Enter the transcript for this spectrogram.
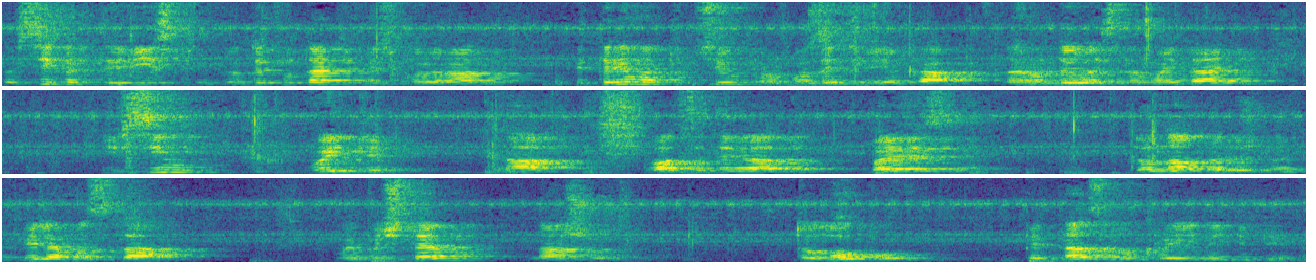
до всіх активістів, до депутатів міської ради підтримати цю пропозицію, яка народилась на Майдані, і всім вийти на 29 березня до набережної біля моста. Ми почнемо нашу толоку під назвою Україна єдина.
